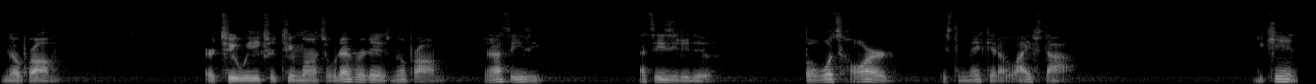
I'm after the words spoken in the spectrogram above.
no problem. Or two weeks or two months or whatever it is, no problem. You know, that's easy. That's easy to do. But what's hard is to make it a lifestyle. You can't,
